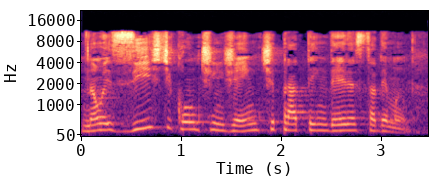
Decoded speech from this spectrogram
Não existe contingente para atender esta demanda.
